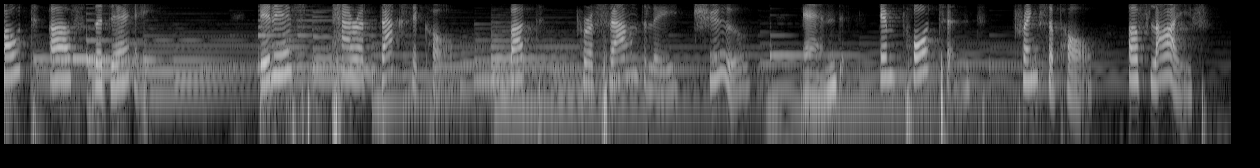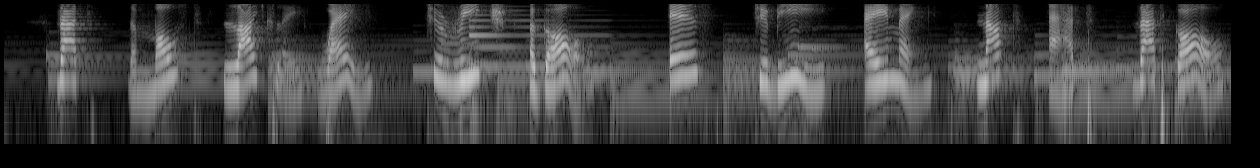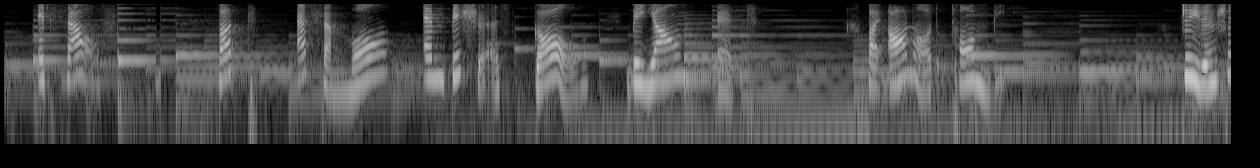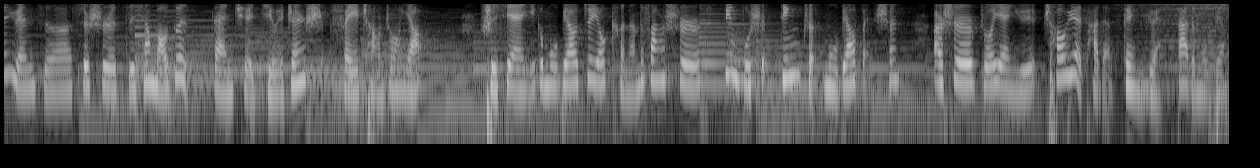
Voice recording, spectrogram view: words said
Quote of the day. It is paradoxical but profoundly true and important principle of life that the most likely way to reach a goal is to be aiming not at that goal itself, but at some more ambitious goal beyond it. By Arnold Toynbee。这一人生原则虽是自相矛盾，但却极为真实，非常重要。实现一个目标最有可能的方式，并不是盯准目标本身， 而是着眼于超越它的更远大的目标。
